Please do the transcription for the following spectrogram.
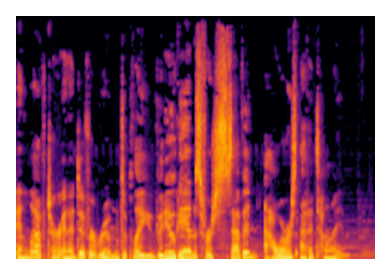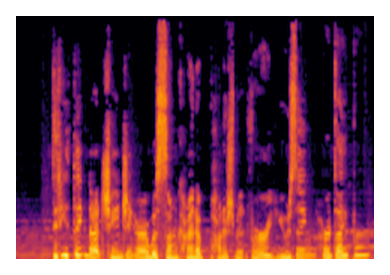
and left her in a different room to play video games for seven hours at a time? Did he think not changing her was some kind of punishment for her using her diaper?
